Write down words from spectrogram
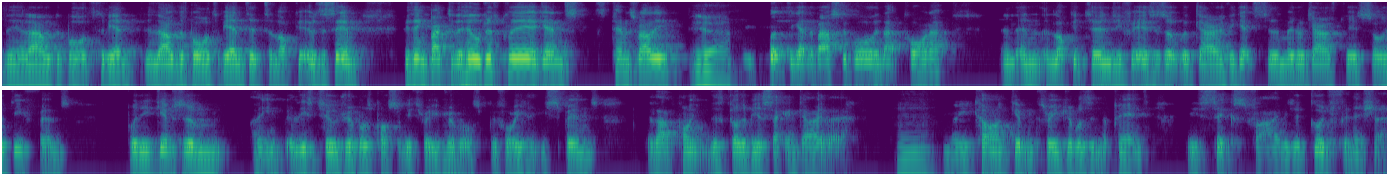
they allowed the ball to be en- allowed the ball to be entered to Lockett. It was the same. If you think back to the Hildreth play against Thames Valley, yeah, put to get the basketball in that corner, and, and Lockett turns, he faces up with Gareth, he gets to the middle. Gareth plays solid defense, but he gives him I think at least two dribbles, possibly three mm. dribbles before he, he spins at that point, there's got to be a second guy there. Mm. You, know, you can't give him three dribbles in the paint. He's six five. He's a good finisher,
